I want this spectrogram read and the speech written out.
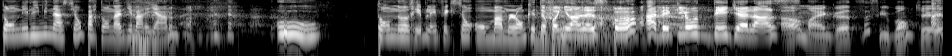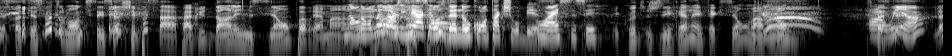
Ton élimination par ton allié Marianne ou ton horrible infection au mamelon que t'as pogné dans le spa avec l'eau dégueulasse? Oh my God, ça c'est bon que. c'est Parce que c'est pas tout le monde qui sait ça. Je sais pas si ça a apparu dans l'émission, pas vraiment. hein. Non, non, dans on le le sait à cause de nos contacts showbiz. Ouais, c'est ça. Écoute, je dirais l'infection au mamelon. C'est Ah parce oui, que hein? Là,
